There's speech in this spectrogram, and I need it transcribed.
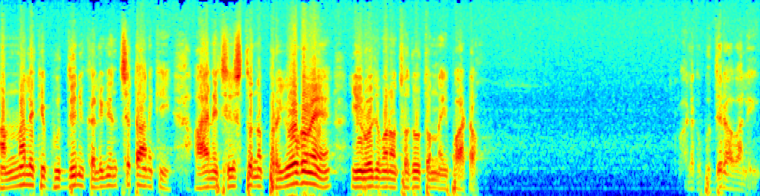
అన్నలకి బుద్ధిని కలిగించటానికి ఆయన చేస్తున్న ప్రయోగమే ఈరోజు మనం చదువుతున్న ఈ పాఠం. వాళ్ళకి బుద్ధి రావాలి.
